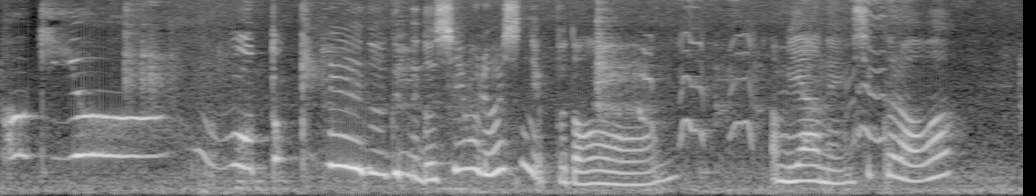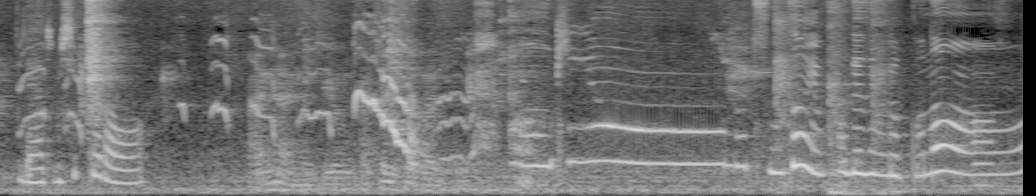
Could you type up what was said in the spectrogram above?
아 귀여워. 뭐 어떡해. 너 근데 너 실물이 훨씬 예쁘다. 아 미안해. 시끄러워? 내가 좀 시끄러워. 아니 아니 지금 갇혀 있어가지고. 아 귀여워. 너 진짜 예쁘게 생겼구나.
